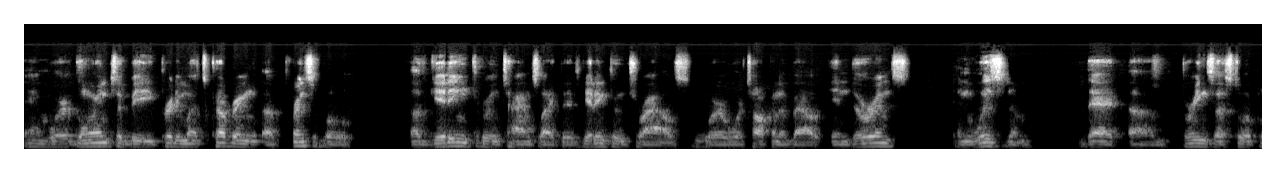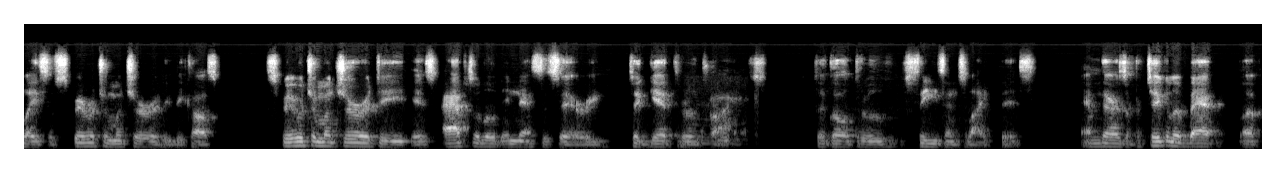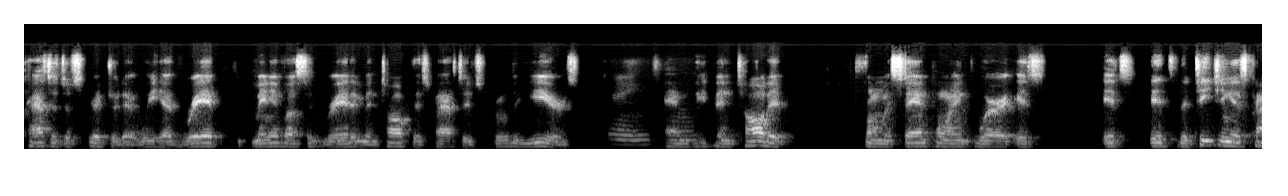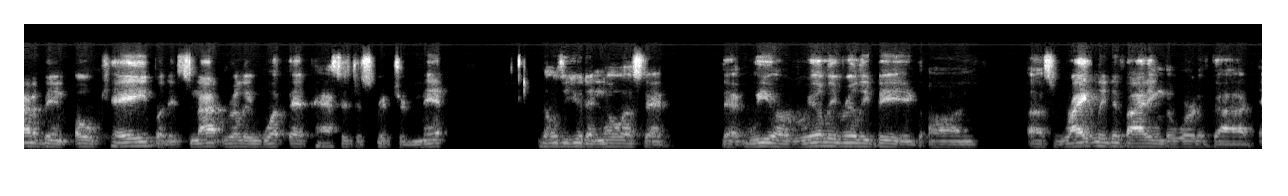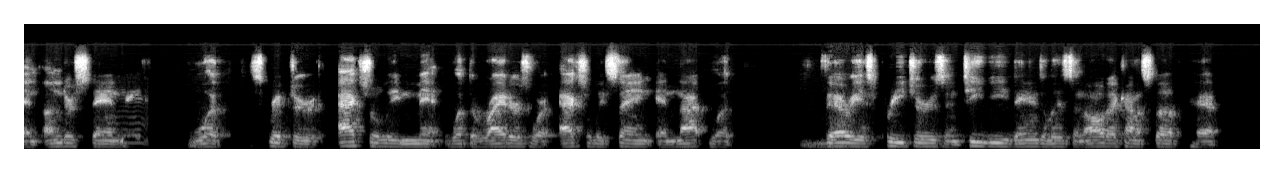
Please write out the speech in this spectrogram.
And we're going to be pretty much covering a principle of getting through times like this, getting through trials where we're talking about endurance and wisdom that um, brings us to a place of spiritual maturity because spiritual maturity is absolutely necessary to get through trials, to go through seasons like this. And there's a particular back, uh, passage of scripture that we have read, many of us have read and been taught this passage through the years. James. And we've been taught it from a standpoint where it's it's it's the teaching has kind of been okay, but it's not really what that passage of scripture meant. Those of you that know us that that we are really, really big on us rightly dividing the word of God and understanding what scripture actually meant, what the writers were actually saying, and not what various preachers and TV evangelists and all that kind of stuff have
